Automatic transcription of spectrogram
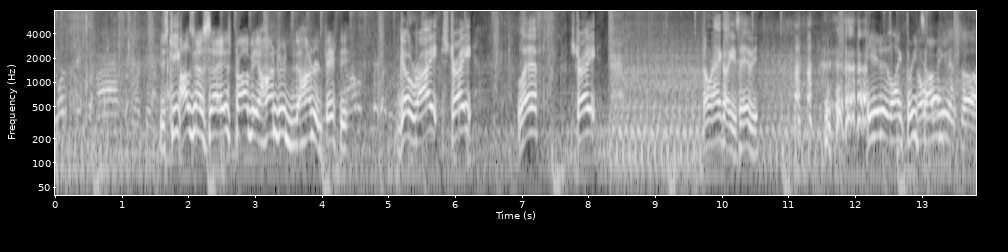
165, something like just keep I was gonna say it's probably 100 to 150. I would say go right, straight, left, straight. Don't act like he's heavy. He hit it like three No, I mean times. uh,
